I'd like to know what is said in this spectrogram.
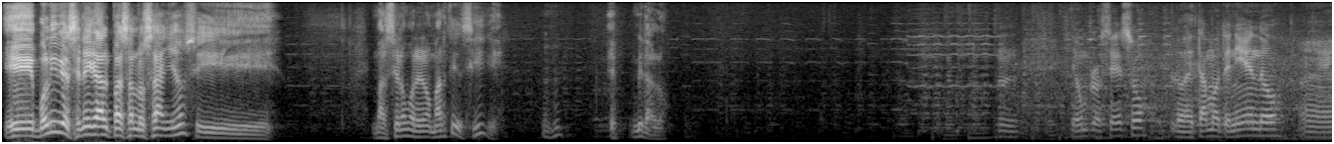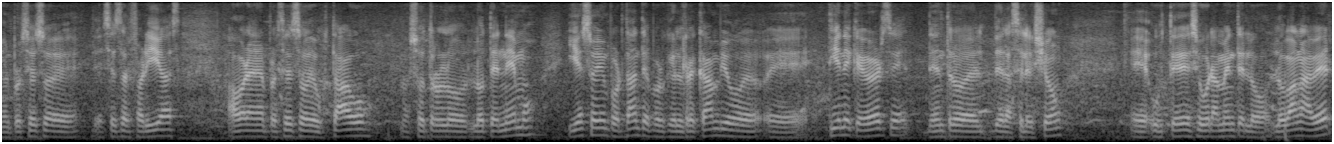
eh, Bolivia-Senegal pasan los años y Marcelo Moreno Martín sigue. Eh, míralo. de un proceso, los estamos teniendo, eh, en el proceso de, de César Farías, ahora en el proceso de Gustavo, nosotros lo, tenemos y eso es importante porque el recambio eh, tiene que verse dentro de, de la selección, Eh, ustedes seguramente lo, lo van a ver,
